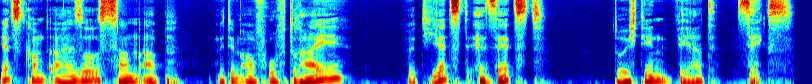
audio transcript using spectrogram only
Jetzt kommt also Sum up mit dem Aufruf 3, wird jetzt ersetzt durch den Wert 6.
